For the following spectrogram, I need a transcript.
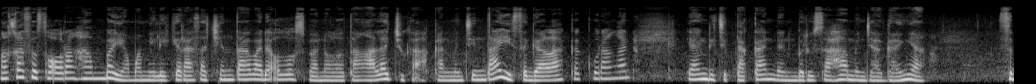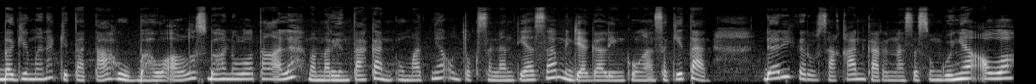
maka seseorang hamba yang memiliki rasa cinta pada Allah Subhanahu wa taala juga akan mencintai segala kekurangan yang diciptakan dan berusaha menjaganya. Sebagaimana kita tahu bahwa Allah Subhanahu wa taala memerintahkan umatnya untuk senantiasa menjaga lingkungan sekitar dari kerusakan karena sesungguhnya Allah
